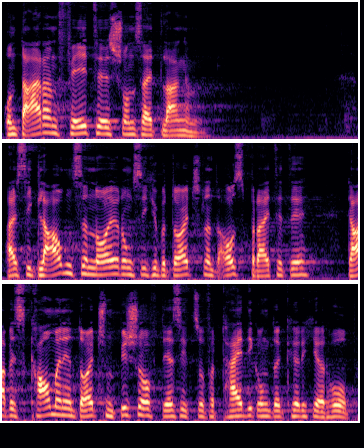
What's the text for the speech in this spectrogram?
Und daran fehlte es schon seit langem. Als die Glaubenserneuerung sich über Deutschland ausbreitete, gab es kaum einen deutschen Bischof, der sich zur Verteidigung der Kirche erhob.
